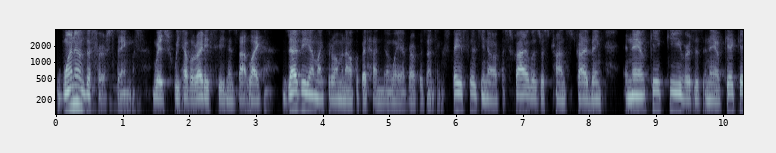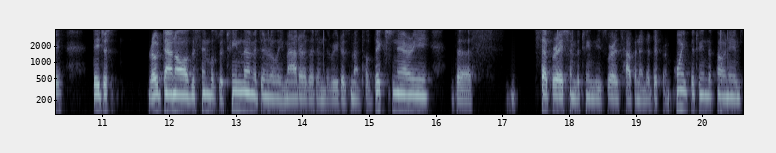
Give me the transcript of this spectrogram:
One of the first things which we have already seen is that like Zevy, unlike the Roman alphabet, had no way of representing spaces. You know, if a scribe was just transcribing Eneokeki versus Eneokeke, they just wrote down all of the symbols between them. It didn't really matter that in the reader's mental dictionary, the separation between these words happened at a different point between the phonemes.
